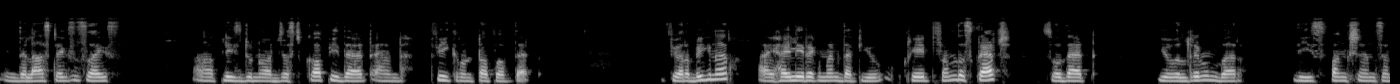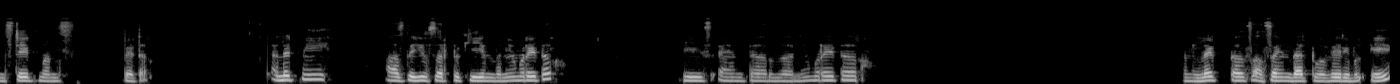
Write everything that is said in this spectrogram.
in the last exercise, uh, please do not just copy that and tweak on top of that. If you are a beginner, I highly recommend that you create from the scratch so that you will remember these functions and statements better. And let me ask the user to key in the numerator. Please enter the numerator and let us assign that to a variable a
